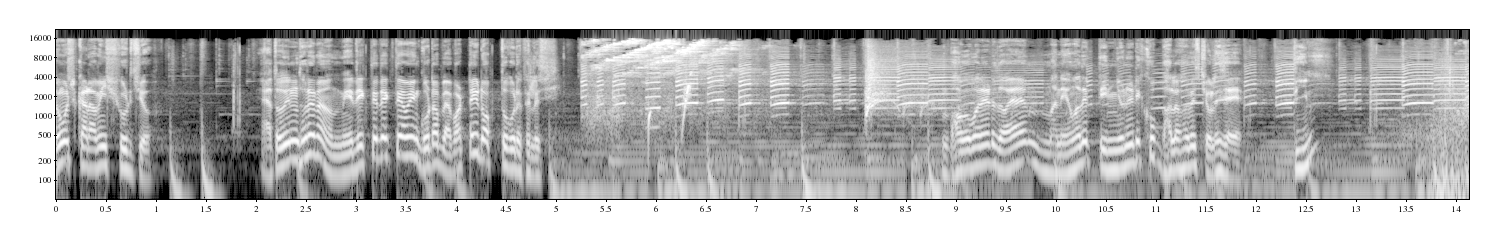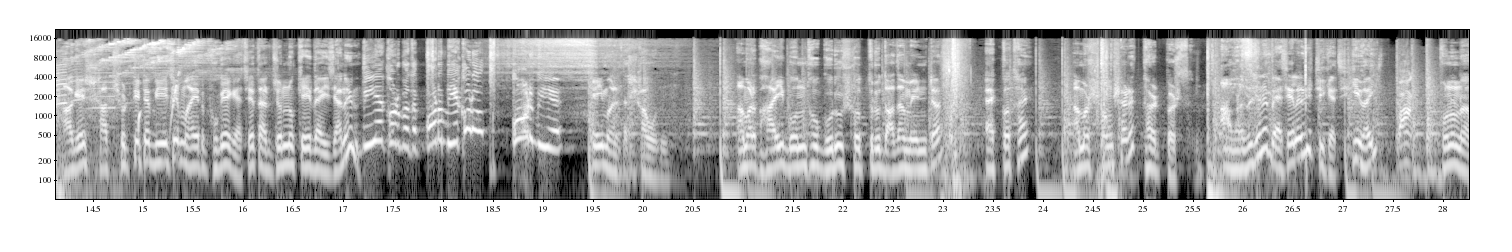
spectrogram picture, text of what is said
নমস্কার আমি সূর্য। এতদিন ধরে না মেয়ে দেখতে দেখতে আমি গোটা ব্যাপারটাই রপ্ত করে ফেলেছি। ভগবানের দয়ায় মানে আমাদের তিনজনেরই খুব ভালোভাবে চলে যায়। তিন? আগে সাতষট্টিটা বিয়েতে মায়ের ভুগে গেছে তার জন্য কে দায়ী জানেন? বিয়ে করবে তো কর বিয়ে করো কর বিয়ে। এই মালটা শাওন। আমার ভাই বন্ধু গুরু শত্রু দাদা মেন্টার এক কথায় আমার সংসারের থার্ড পার্সন আমরা দুজনে ব্যাচেলারই ঠিক আছে। কি ভাই? শোনো না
